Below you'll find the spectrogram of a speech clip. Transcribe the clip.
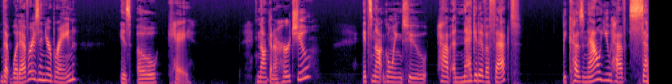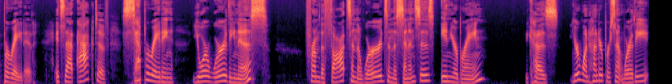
that whatever is in your brain is okay. It's not going to hurt you. It's not going to have a negative effect because now you have separated. It's that act of separating your worthiness from the thoughts and the words and the sentences in your brain because you're 100% worthy,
